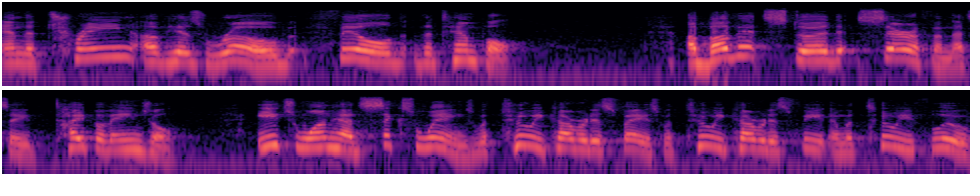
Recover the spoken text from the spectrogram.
and the train of his robe filled the temple. Above it stood seraphim, that's a type of angel. Each one had six wings. With two he covered his face, with two he covered his feet, and with two he flew.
